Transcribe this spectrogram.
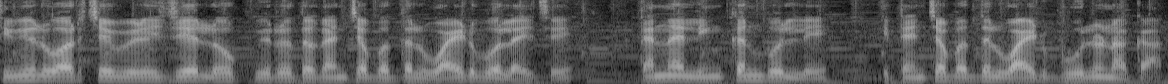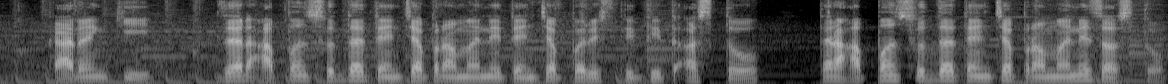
सिव्हिल वॉरच्या वेळी जे लोक विरोधकांच्याबद्दल वाईट बोलायचे त्यांना लिंकन बोलले की त्यांच्याबद्दल वाईट बोलू नका कारण की जर आपणसुद्धा त्यांच्याप्रमाणे त्यांच्या परिस्थितीत असतो तर आपणसुद्धा त्यांच्याप्रमाणेच असतो.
